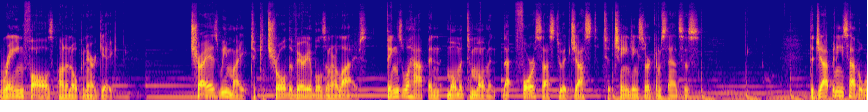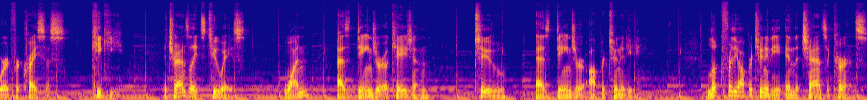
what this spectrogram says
Rain falls on an open air gig. Try as we might to control the variables in our lives, things will happen moment to moment that force us to adjust to changing circumstances. The Japanese have a word for crisis, kiki. It translates two ways one, as danger occasion, two, as danger opportunity. Look for the opportunity in the chance occurrence.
